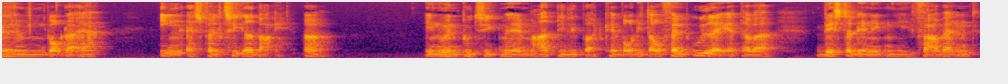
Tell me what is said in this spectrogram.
øhm, hvor der er en asfalteret vej og endnu en butik med meget billig vodka, hvor de dog fandt ud af, at der var Vesterlændingen i farvandet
